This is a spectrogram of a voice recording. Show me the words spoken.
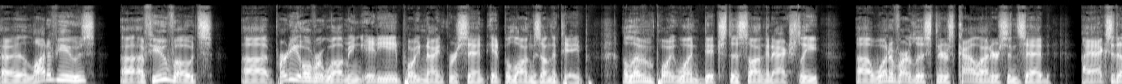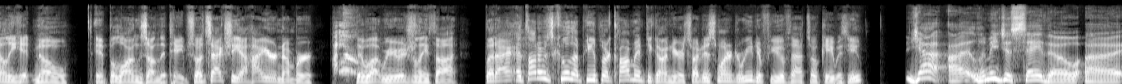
a, lot of views, uh, a few votes. Uh, pretty overwhelming 88.9% it belongs on the tape 11.1 ditch the song and actually uh, one of our listeners, Kyle Anderson, said, I accidentally hit no. It belongs on the tape. So it's actually a higher number than what we originally thought. But I, I thought it was cool that people are commenting on here. So I just wanted to read a few if that's okay with you. Yeah. Uh, let me just say, though, uh,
